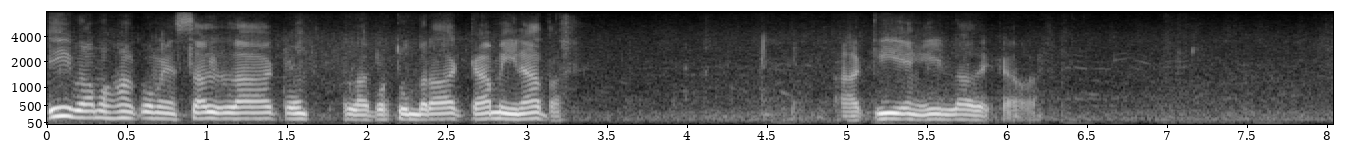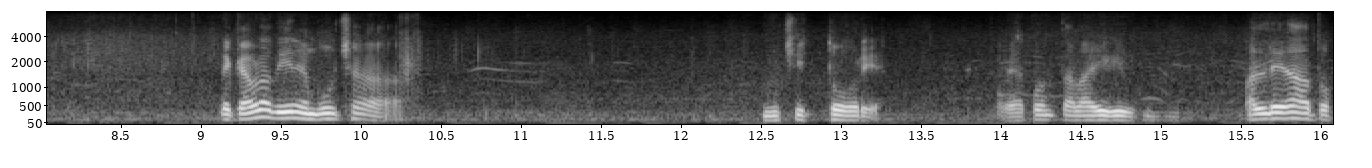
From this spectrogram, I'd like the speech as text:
Y vamos a comenzar la, la acostumbrada caminata aquí en Isla de Cabra. De Cabra tiene mucha mucha historia. Voy a contar ahí un par de datos.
